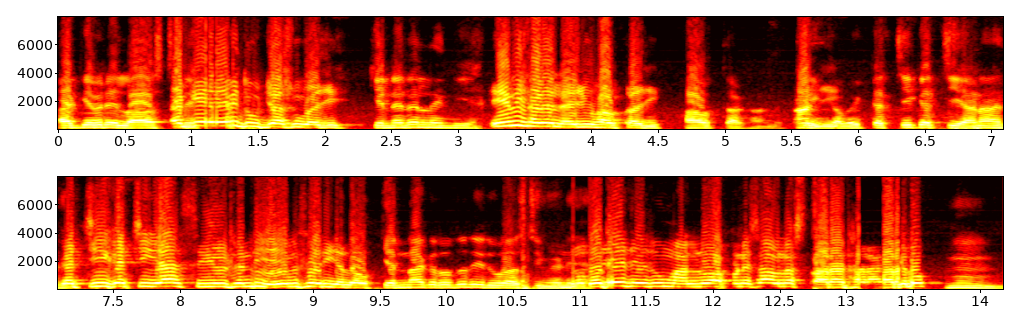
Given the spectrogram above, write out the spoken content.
ਅੱਗੇ ਵੀਰੇ ਲਾਸਟ ਅੱਗੇ ਇਹ ਵੀ ਦੂਜਾ ਸੂਆ ਜੀ। ਕਿੰਨੇ ਦਿਨ ਲੈਂਦੀ ਹੈ? ਇਹ ਵੀ ਹਲੇ ਲੈ ਜੂ ਹਫਤਾ ਜੀ। ਹਫਤਾ ਖੰਡ। ਠੀਕ ਆ ਬਈ ਕੱਚੀ ਕੱਚੀ ਆ ਨਾ। ਕੱਚੀ ਕੱਚੀ ਆ ਸੀਲ ਠੰਡੀ ਇਹ ਬਥੇਰੀ ਆ ਲਓ। ਕਿੰਨਾ ਕੁ ਦੁੱਧ ਦੇ ਦੂ ਐਸਟੀਮੇਟ ਦੁੱਧ ਦੇ ਦੇ ਮੰਨ ਲਓ ਆਪਣੇ ਹਿਸਾਬ ਨਾਲ 17 18 ਕਿਲੋ ਹੂੰ।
